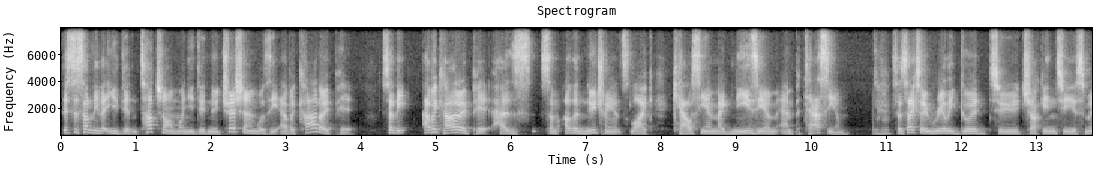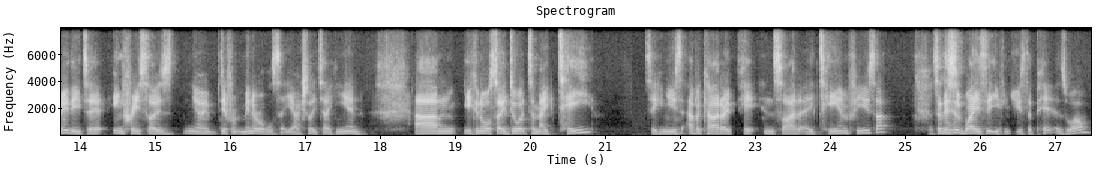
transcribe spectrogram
this is something that you didn't touch on when you did nutrition was the avocado pit. So the avocado pit has some other nutrients like calcium, magnesium, and potassium. Mhm. So it's actually really good to chuck into your smoothie to increase those, you know, different minerals that you're actually taking in. Um, you can also do it to make tea. So you can use avocado pit inside a tea infuser. That's So this cool. is ways that you can use the pit as well.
